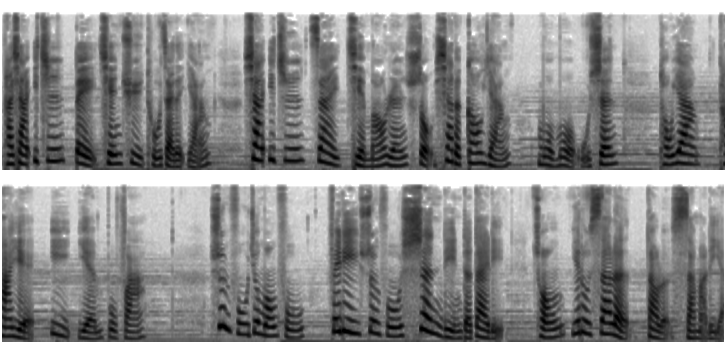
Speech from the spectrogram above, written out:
他像一只被牵去屠宰的羊，像一只在剪毛人手下的羔羊，默默无声。同样，他也一言不发。顺服就蒙福，腓利顺服圣灵的带领，从耶路撒冷到了撒玛利亚。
